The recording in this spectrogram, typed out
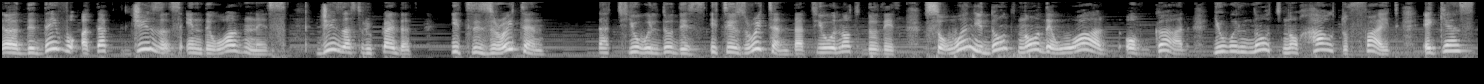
uh, the devil attacked Jesus in the wilderness, Jesus replied that it is written, that you will do this. It is written that you will not do this. So when you don't know the word of God, you will not know how to fight against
